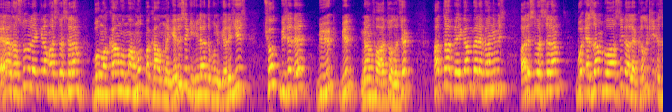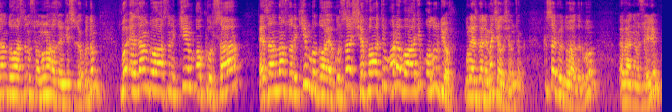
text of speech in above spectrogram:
Eğer Resul-i Ekrem Aleyhisselam bu makamı Mahmud makamına gelirse ki ileride bunu göreceğiz. Çok bize de büyük bir menfaati olacak. Hatta Peygamber Efendimiz Aleyhisselam bu ezan duasıyla alakalı ki ezan duasının sonunu az önce siz okudum. Bu ezan duasını kim okursa, ezandan sonra kim bu duayı okursa şefaatim ona vacip olur diyor. Bunu ezberleme çalışalım. Çok kısa bir duadır bu. Efendime söyleyeyim.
